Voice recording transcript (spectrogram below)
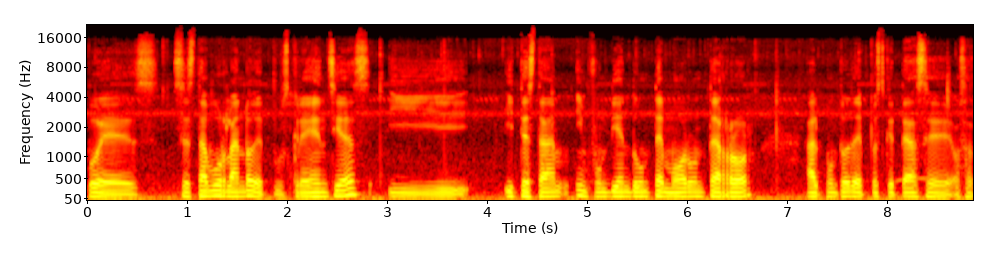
pues se está burlando de tus creencias y, y te está infundiendo un temor, un terror, al punto de pues que te hace, o sea,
